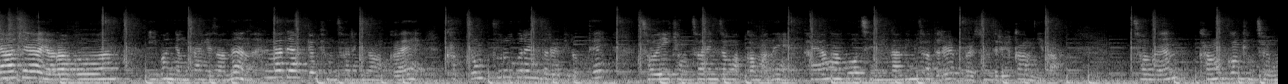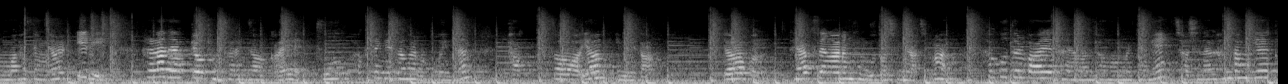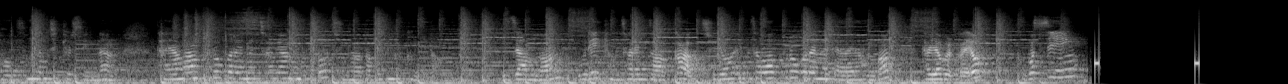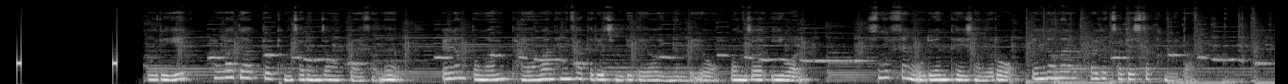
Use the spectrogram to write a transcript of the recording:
안녕하세요 여러분. 이번 영상에서는 한라대학교 경찰행정학과의 각종 프로그램들을 비롯해 저희 경찰행정학과만의 다양하고 재미난 행사들을 말씀드릴까 합니다. 저는 강원권 경찰공무원 합격률 1위 한라대학교 경찰행정학과의 부학생회장을 맡고 있는 박서연입니다. 여러분 대학생활은 공부도 중요하지만 학우들과의 다양한 경험을 통해 자신을 한 단계 더욱 성장시킬 수 있는 다양한 프로그램에 참여하는 것도 중요하다고 생각합니다. 이제 한번 우리 경찰행정학과 주요 행사와 프로그램에 대하여 한번 달려볼까요? 고고싱! 우리 한라대학교 경찰행정학과에서는 1년 동안 다양한 행사들이 준비되어 있는데요. 먼저 2월 신입생 오리엔테이션으로 1년을 활기차게 시작합니다.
